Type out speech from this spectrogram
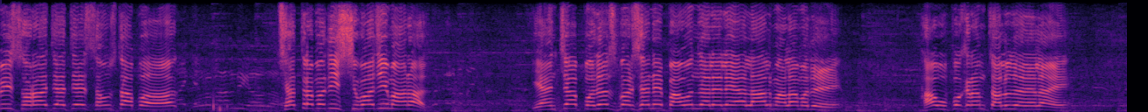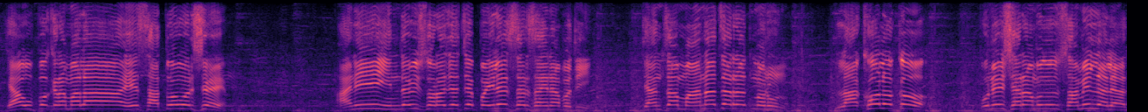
हिंदवी स्वराज्याचे संस्थापक छत्रपती शिवाजी महाराज यांच्या पदस्पर्शाने पावन झालेल्या या लाल मालामध्ये हा उपक्रम चालू झालेला आहे. ह्या उपक्रमाला हे सातवं वर्ष आहे. आणि हिंदवी स्वराज्याचे पहिले सरसेनापती त्यांचा मानाचा रथ म्हणून लाखो लोक पुणे शहरामधून सामील झाल्यात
